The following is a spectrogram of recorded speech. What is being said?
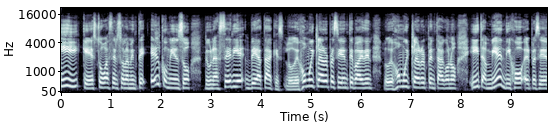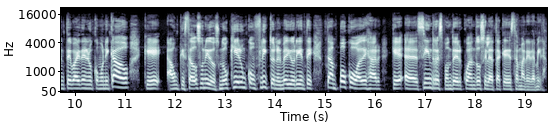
y que esto va a ser solamente el comienzo de una serie de ataques. Lo dejó muy claro el presidente Biden, lo dejó muy claro el Pentágono y también dijo el presidente Biden en un comunicado que aunque Estados Unidos no quiere un conflicto en el Medio Oriente, tampoco va a dejar que eh, sin responder cuando se le ataque de esta manera. Mira.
